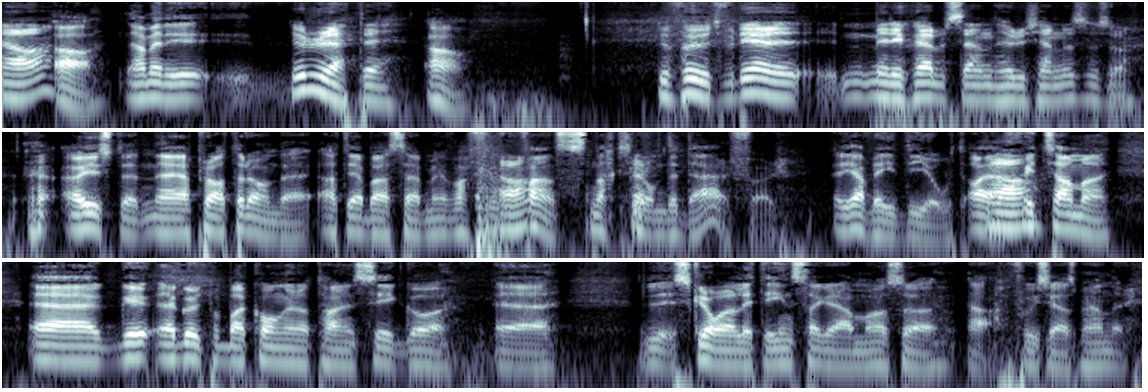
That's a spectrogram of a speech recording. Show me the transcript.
Ja. Ja, nej men det... gjorde du rätt i. Ja. Du får utvärdera med dig själv sen hur det kändes och så. Ja just det, när jag pratade om det. Att jag bara säger men varför ja. fan snackar du om det där för? Jävla idiot. Ah, ja, ja. skitsamma. Uh, jag går ut på balkongen och tar en cigg och uh, scrollar lite Instagram och så, ja, får vi se vad som händer.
